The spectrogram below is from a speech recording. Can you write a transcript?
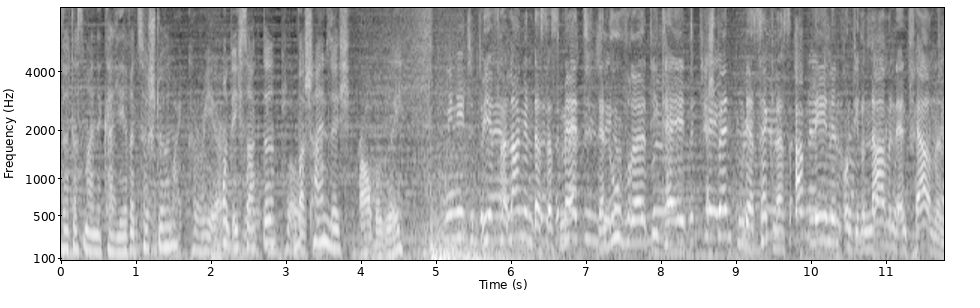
Wird das meine Karriere zerstören? Und ich sagte, wahrscheinlich. Wir verlangen, dass das Met, der Louvre, die Tate Spenden der Sacklers ablehnen und ihren Namen entfernen.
